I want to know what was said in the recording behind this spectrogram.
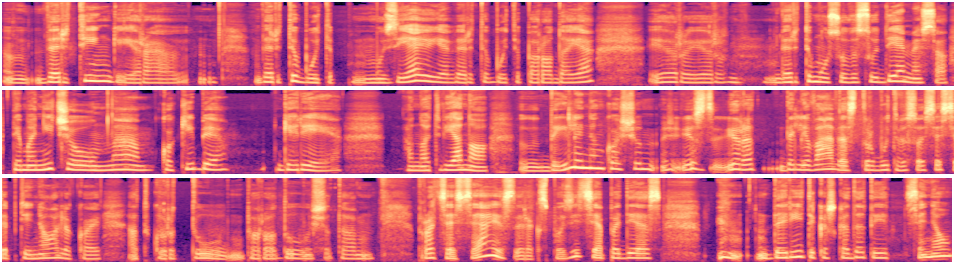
vertingi, yra verti būti muziejuje, verti būti parodoje ir, ir verti mūsų visų dėmesio. Tai manyčiau, na, kokybė gerėja anot vieno e, dailininko, šių, jis yra dalyvavęs turbūt visose 17 atkurtų parodų šitam procese, jis ir ekspoziciją padės daryti kažkada tai seniau.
